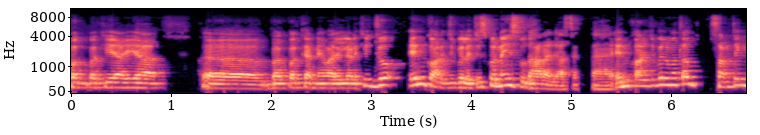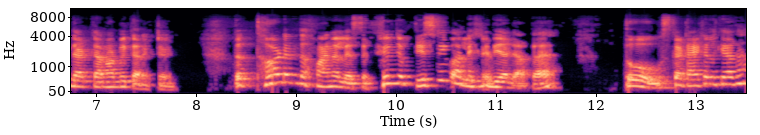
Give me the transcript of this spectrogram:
बकबकिया या बकबक करने वाली लड़की जो इनकॉरिजिबल है, जिसको नहीं सुधारा जा सकता है। इनकॉरिजिबल मतलब something that can not be corrected the third and the final essay फिर जब तीसरी बार लिखने दिया जाता है तो उसका टाइटल क्या था?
